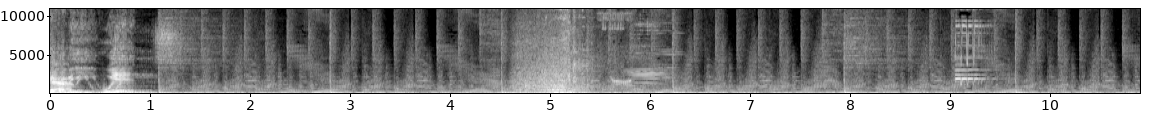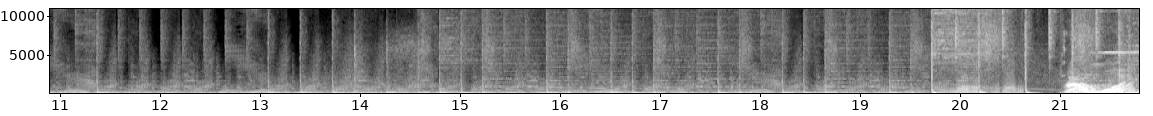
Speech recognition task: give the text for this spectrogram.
Cammy wins. Round one.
